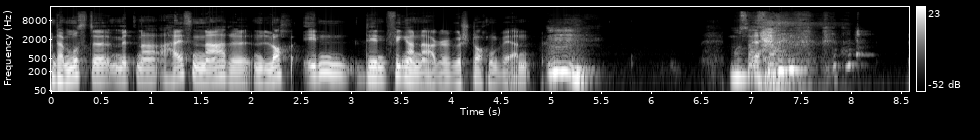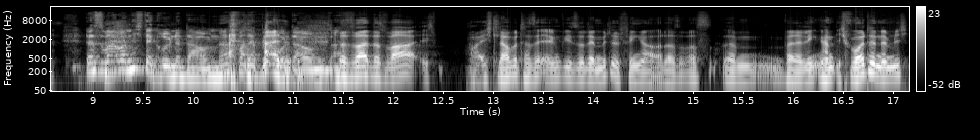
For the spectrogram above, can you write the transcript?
Da musste mit einer heißen Nadel ein Loch in den Fingernagel gestochen werden. Muss das sein? Das war aber nicht der grüne Daumen, ne? Das war der blaue Daumen. Das war, das war, ich, boah, ich glaube tatsächlich irgendwie so der Mittelfinger oder sowas ähm, bei der linken Hand. Ich wollte nämlich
